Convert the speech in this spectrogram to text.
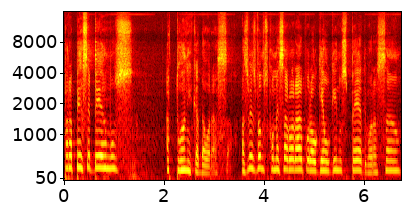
para percebermos a tônica da oração. Às vezes vamos começar a orar por alguém, alguém nos pede uma oração.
